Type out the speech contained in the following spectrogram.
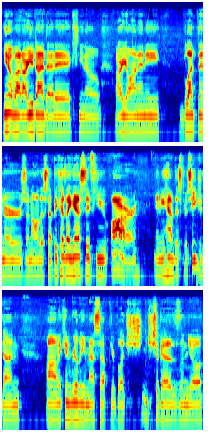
you know, about are you diabetic? You know, are you on any blood thinners and all this stuff? Because I guess if you are and you have this procedure done, um, it can really mess up your blood sugars and your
